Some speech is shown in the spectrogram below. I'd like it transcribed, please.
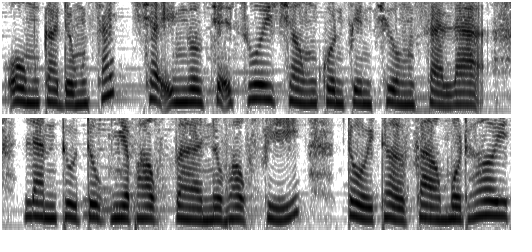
ôm cả đống sách, chạy ngược chạy xuôi trong khuôn viên trường xả lạ. Làm thủ tục nhập học và nộp học phí. Tôi thở vào một hơi,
